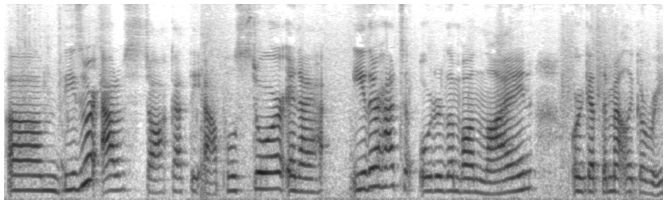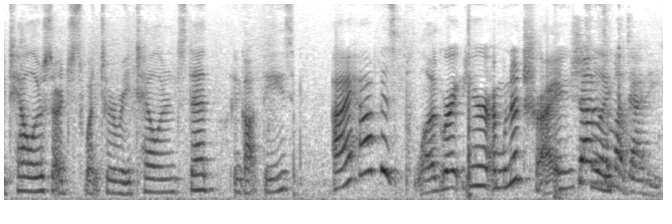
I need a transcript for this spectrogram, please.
Um, these were out of stock at the Apple store, and I either had to order them online or get them at like a retailer, so I just went to a retailer instead and got these. I have this plug right here. I'm gonna try Shout to, out like, to my daddy.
